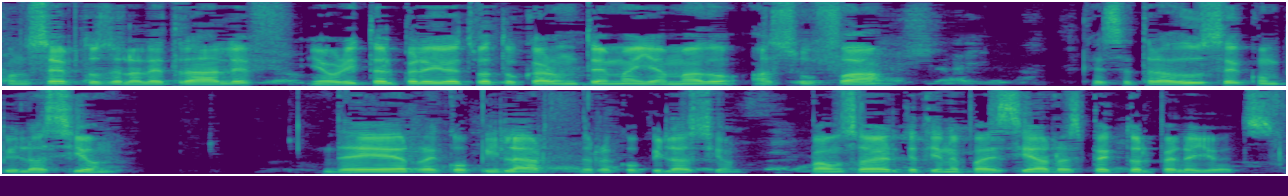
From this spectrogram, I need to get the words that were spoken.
conceptos de la letra Aleph, y ahorita el Pele Yoetz va a tocar un tema llamado Asufa, que se traduce compilación, de recopilar, de recopilación. Vamos a ver qué tiene para decir al respecto el Pele Yoetz.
